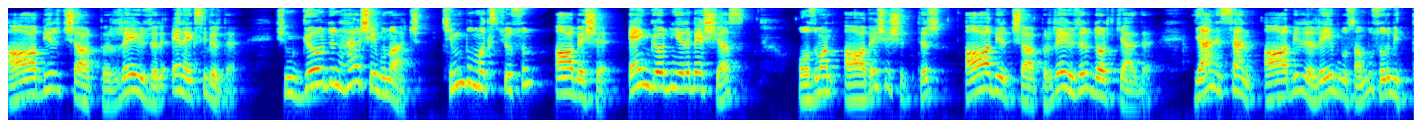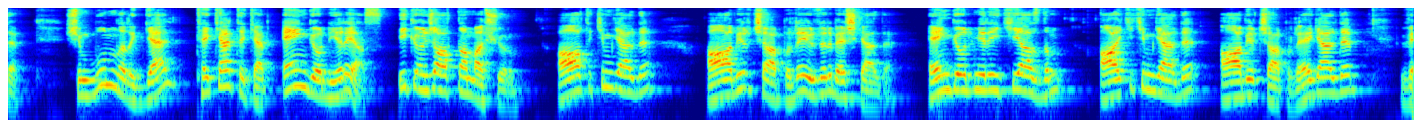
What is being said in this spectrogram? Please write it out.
A1 çarpı R üzeri N eksi 1'de. Şimdi gördüğün her şeyi bunu aç. Kimi bulmak istiyorsun? A5'e. En gördüğün yere 5 yaz. O zaman A5 eşittir A1 çarpı R üzeri 4 geldi. Yani sen A1 ile R'yi bulursan bu soru bitti. Şimdi bunları gel teker teker en gördüğün yere yaz. İlk önce alttan başlıyorum. A6 kim geldi? A1 çarpı R üzeri 5 geldi. En gördüğüm yere 2 yazdım. A2 kim geldi? A1 çarpı R geldi. Ve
